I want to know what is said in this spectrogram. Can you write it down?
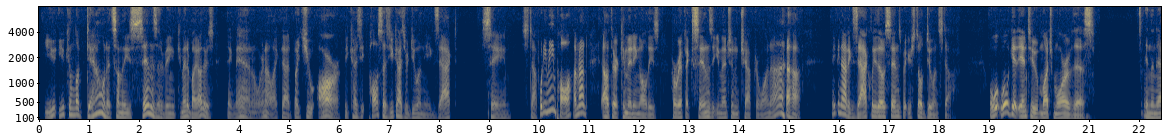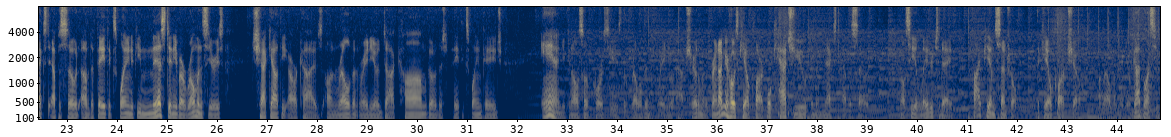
you, you can look down at some of these sins that are being committed by others. Think, man, we're not like that. But you are, because Paul says you guys are doing the exact same stuff. What do you mean, Paul? I'm not out there committing all these horrific sins that you mentioned in chapter one. Ah, maybe not exactly those sins, but you're still doing stuff. Well, we'll get into much more of this in the next episode of The Faith Explained. If you missed any of our Roman series, check out the archives on relevantradio.com. Go to the Faith Explained page And you can also, of course, use the relevant radio app. Share them with a friend. I'm your host, Cale Clark. We'll catch you in the next episode. And I'll see you later today, 5 p.m. Central, The Cale Clark Show on Relevant Radio. God bless you.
